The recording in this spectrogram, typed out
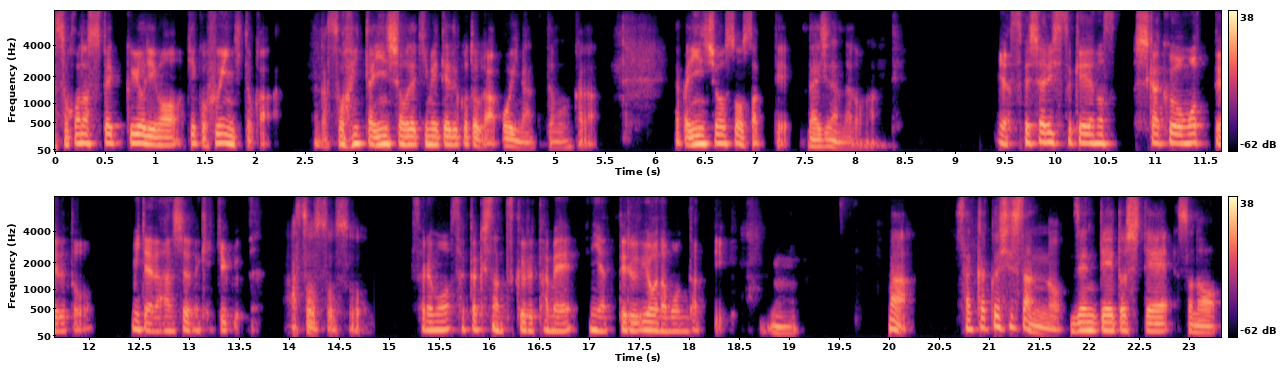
そこのスペックよりも結構雰囲気とか、なんかそういった印象で決めてることが多いなって思うから、やっぱ印象操作って大事なんだろうなって。いや、スペシャリスト系の資格を持ってると、みたいな話だよね、結局。あ、そうそうそそれも錯覚資産作るためにやってるようなもんだっていう。う。うん。まあ、錯覚資産の前提として、その、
